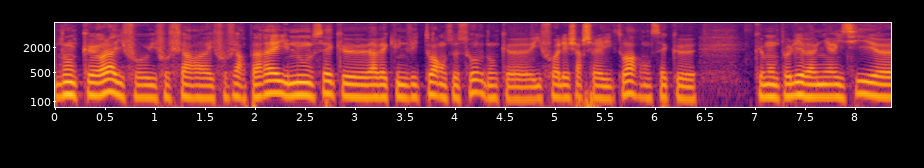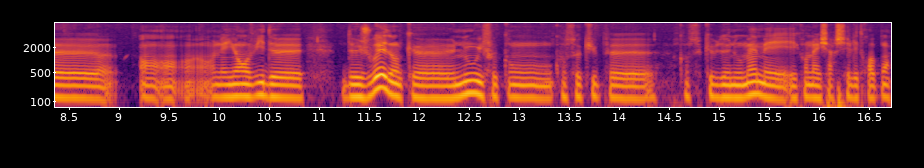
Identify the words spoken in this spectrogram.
donc euh, voilà, il faut, il, faut faire, il faut faire pareil. Nous, on sait qu'avec une victoire, on se sauve, donc euh, il faut aller chercher la victoire. On sait que, que Montpellier va venir ici euh, en, ayant envie de, de jouer. Donc nous, il faut qu'on s'occupe qu'on s'occupe de nous-mêmes et, qu'on aille chercher les trois points.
